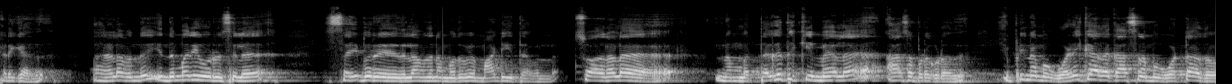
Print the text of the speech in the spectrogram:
கிடைக்காது. அதனால் வந்து இந்த மாதிரி ஒரு சில சைபர் இதெல்லாம் வந்து நம்ம போய் மாட்டிக்க தேவையில்ல. ஸோ அதனால் நம்ம தகுதிக்கு மேலே ஆசைப்படக்கூடாது. எப்படி நம்ம உழைக்காத காசு நமக்கு ஒட்டாதோ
